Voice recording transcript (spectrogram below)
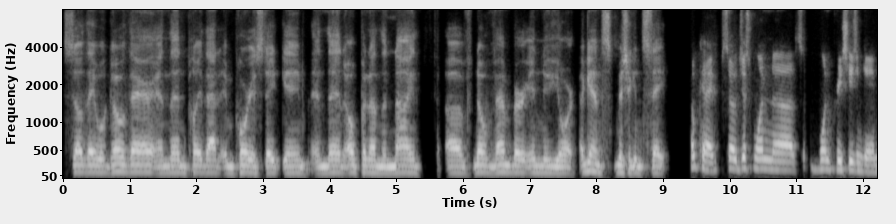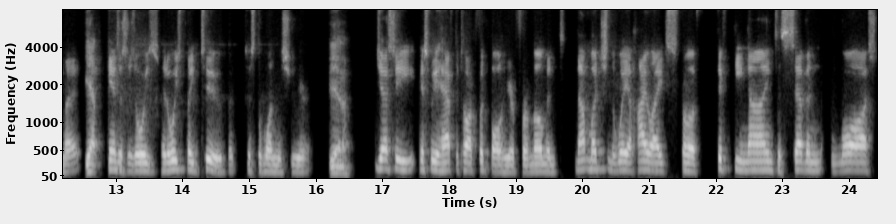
So they will go there and then play that Emporia State game and then open on the 9th of November in New York against Michigan State. Okay, so just one uh, one preseason game. I, yep. Kansas has always had always played two, but just the one this year. Yeah. Jesse, I guess we have to talk football here for a moment. Not much in the way of highlights from a 59 to 7 loss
